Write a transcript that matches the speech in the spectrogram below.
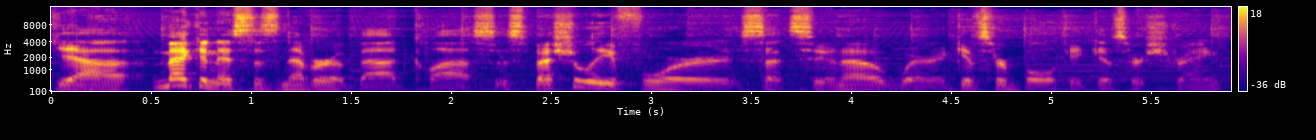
Yeah, Mechanist is never a bad class, especially for Setsuna, where it gives her bulk, it gives her strength,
